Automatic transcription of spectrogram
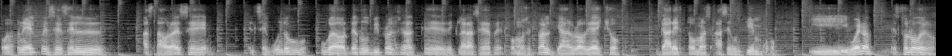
Con él, pues es el, hasta ahora es eh, el segundo jugador de rugby profesional que declara ser homosexual. Ya lo había hecho Gareth Thomas hace un tiempo. Y bueno, esto lo,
